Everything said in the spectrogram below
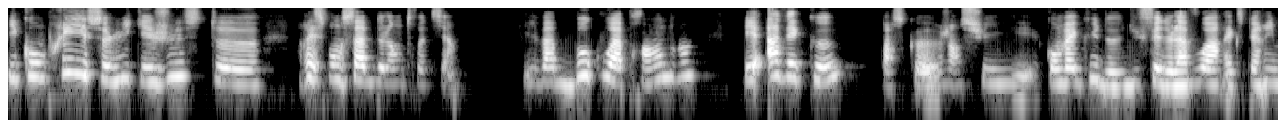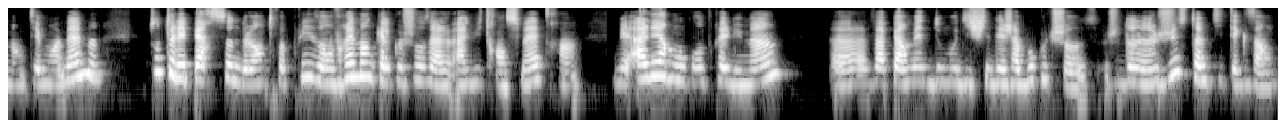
y compris celui qui est juste euh, responsable de l'entretien. Il va beaucoup apprendre et avec eux, parce que j'en suis convaincue du fait de l'avoir expérimenté moi-même, toutes les personnes de l'entreprise ont vraiment quelque chose à, lui transmettre. Hein. Mais aller rencontrer l'humain, euh, va permettre de modifier déjà beaucoup de choses. Je donne juste un petit exemple.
